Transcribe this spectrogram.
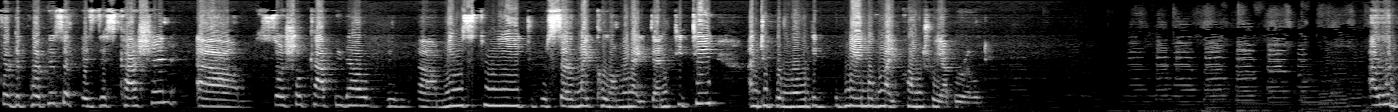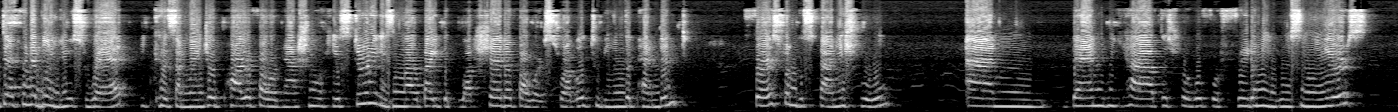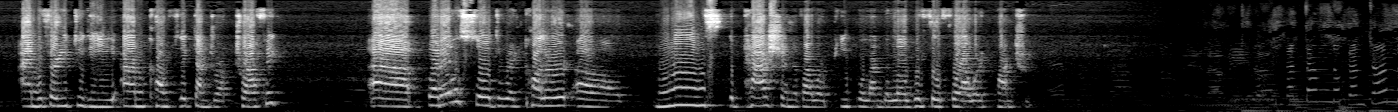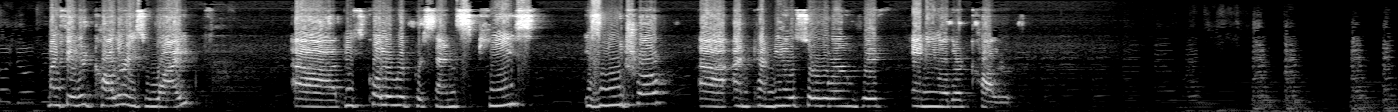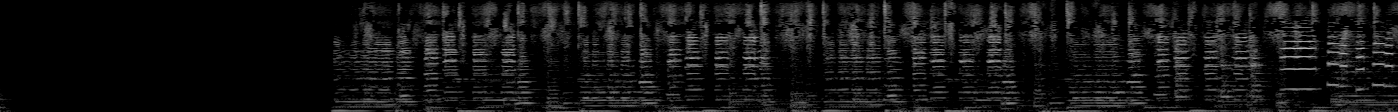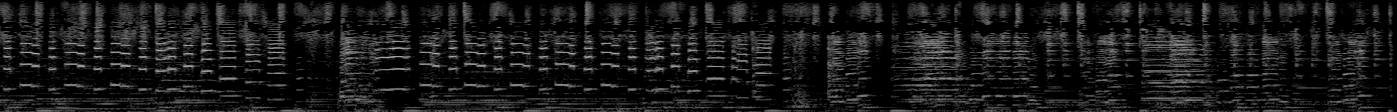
For the purpose of this discussion, um, social capital uh, means to me to preserve my Colombian identity and to promote the name of my country abroad. Definitely use red because a major part of our national history is marked by the bloodshed of our struggle to be independent, first from the Spanish rule, and then we have the struggle for freedom in recent years. I'm referring to the armed conflict and drug traffic, uh, but also the red color uh, means the passion of our people and the love we feel for our country. My favorite color is white. Uh, this color represents peace, is neutral, uh, and can be also worn with any other color.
